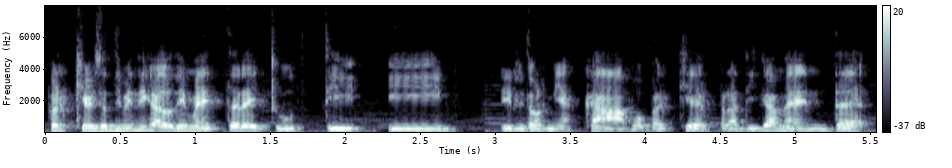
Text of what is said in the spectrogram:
Perché mi sono dimenticato di mettere tutti i, i ritorni a capo, perché praticamente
